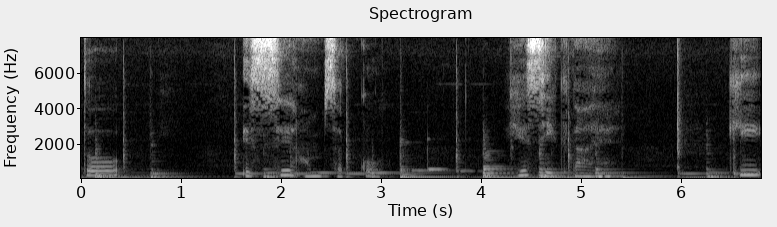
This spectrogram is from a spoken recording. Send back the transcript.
तो इससे हम सबको ये सीखना है कि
